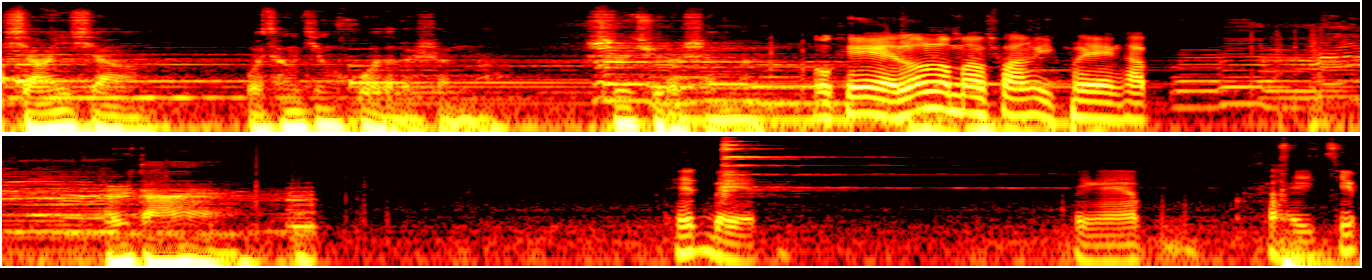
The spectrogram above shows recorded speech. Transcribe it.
想一想，我曾经获得了什么，失去了什么， โอเค แล้วเรามาฟังอีกเพลงครับ 而答案 เทสเบสเป็นไงครับ ใสกิฟ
